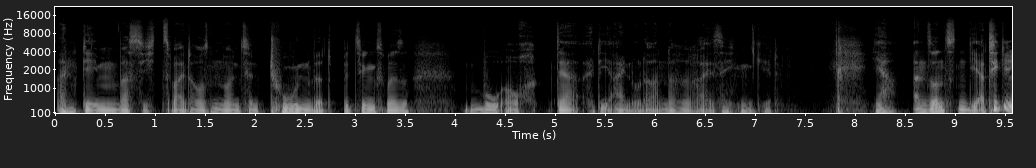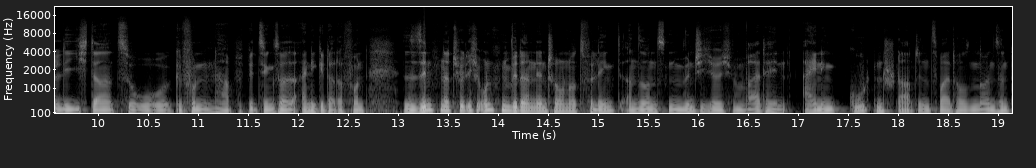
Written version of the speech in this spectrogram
an dem, was sich 2019 tun wird, beziehungsweise wo auch der, die ein oder andere Reise hingeht. Ja, ansonsten die Artikel, die ich dazu gefunden habe, beziehungsweise einige davon, sind natürlich unten wieder in den Show Notes verlinkt. Ansonsten wünsche ich euch weiterhin einen guten Start in 2019.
